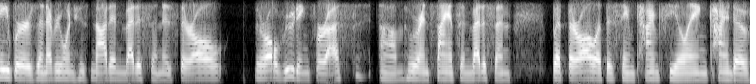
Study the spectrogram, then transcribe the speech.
neighbors and everyone who's not in medicine is they're all they're all rooting for us um, who are in science and medicine, but they're all at the same time feeling kind of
